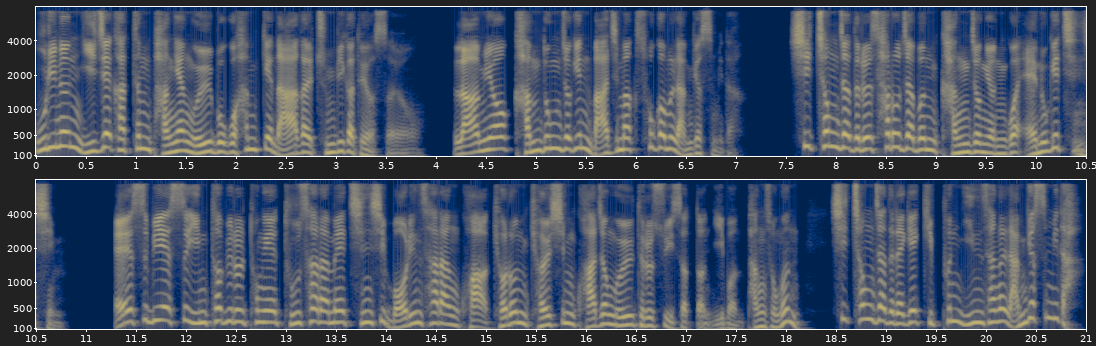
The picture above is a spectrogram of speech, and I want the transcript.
우리는 이제 같은 방향을 보고 함께 나아갈 준비가 되었어요. 라며 감동적인 마지막 소감을 남겼습니다. 시청자들을 사로잡은 강정현과 에녹의 진심. SBS 인터뷰를 통해 두 사람의 진심 어린 사랑과 결혼 결심 과정을 들을 수 있었던 이번 방송은 시청자들에게 깊은 인상을 남겼습니다.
